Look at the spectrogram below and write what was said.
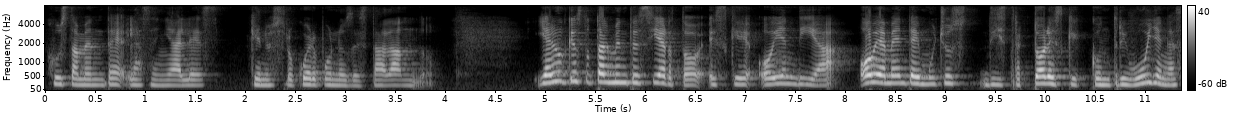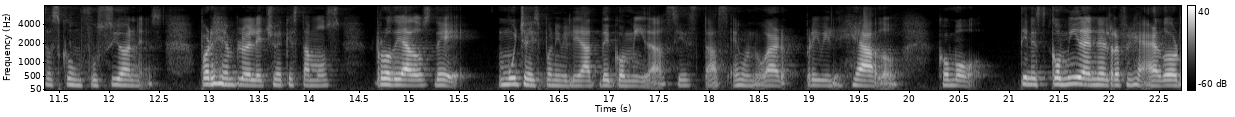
justamente las señales que nuestro cuerpo nos está dando. Y algo que es totalmente cierto es que hoy en día obviamente hay muchos distractores que contribuyen a esas confusiones. Por ejemplo, el hecho de que estamos rodeados de mucha disponibilidad de comida si estás en un lugar privilegiado, como tienes comida en el refrigerador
